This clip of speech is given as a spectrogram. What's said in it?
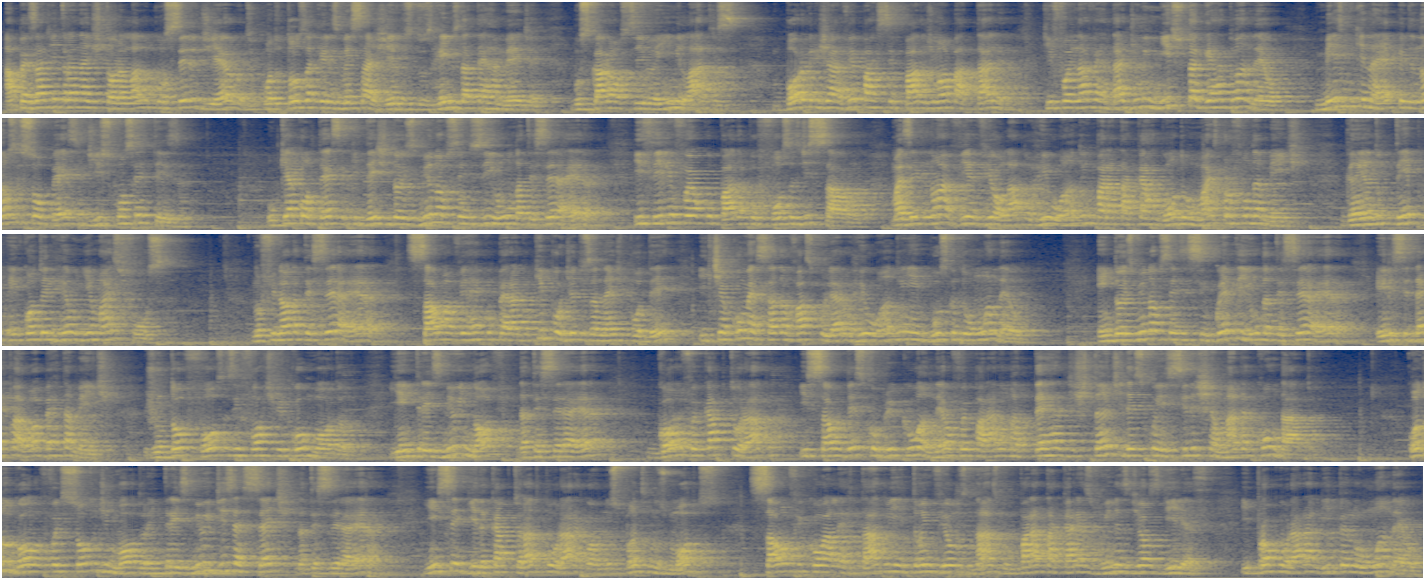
Apesar de entrar na história lá no Conselho de Elrond, quando todos aqueles mensageiros dos reinos da Terra-média buscaram auxílio em Imiladris, Boromir já havia participado de uma batalha que foi, na verdade, o início da Guerra do Anel, mesmo que na época ele não se soubesse disso com certeza. O que acontece é que desde 2901 da Terceira Era, Ithilien foi ocupada por forças de Sauron, mas ele não havia violado o rio Anduin para atacar Gondor mais profundamente, ganhando tempo enquanto ele reunia mais força. No final da Terceira Era, Sauron havia recuperado o que podia dos Anéis de Poder e tinha começado a vasculhar o rio Anduin em busca do Um Anel. Em 2951 da Terceira Era, ele se declarou abertamente, juntou forças e fortificou Mordor, e em 3009 da Terceira Era, Gollum foi capturado e Sauron descobriu que o Anel foi parar numa terra distante e desconhecida chamada Condado. Quando Gollum foi solto de Mordor em 3017 da Terceira Era, e em seguida capturado por Aragorn nos Pântanos Mortos, Sauron ficou alertado e então enviou os Nazgûl para atacarem as ruínas de Osgiliath e procurar ali pelo Um Anel.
